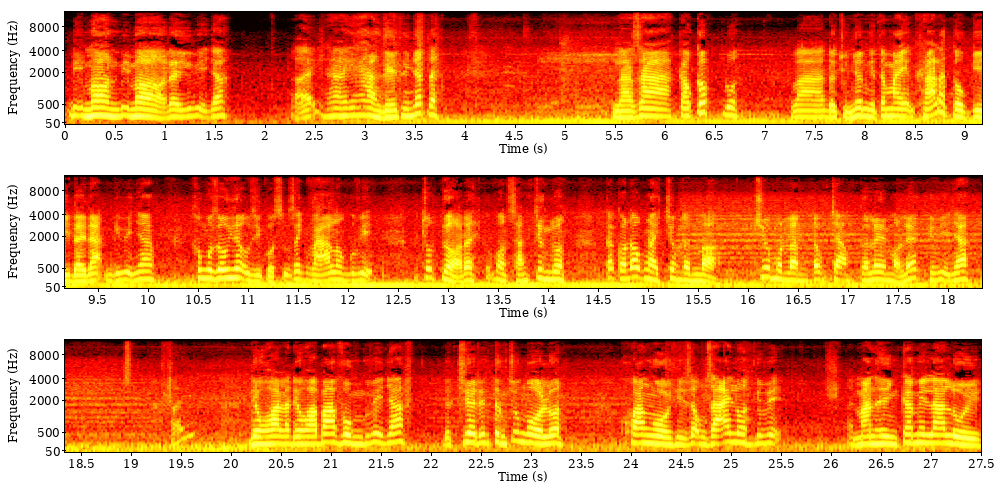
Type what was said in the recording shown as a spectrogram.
bị mòn, bị mờ ở đây, quý vị nhá. Đấy, hai cái hàng ghế thứ nhất đây. Là da cao cấp luôn và được chủ nhân người ta may cũng khá là cầu kỳ, đầy đặn, quý vị nhá. Không có dấu hiệu gì của sự rách vá luôn, quý vị. Cái chốt cửa đây cũng còn sáng trưng luôn. Các con ốc này chưa một lần mở, chưa một lần động chạm cờ lên mỏ lết, quý vị nhá. Đấy. điều hòa là điều hòa ba vùng, quý vị nhá. Được chia đến từng chỗ ngồi luôn. Khoang ngồi thì rộng rãi luôn, quý vị. Màn hình camera lùi,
